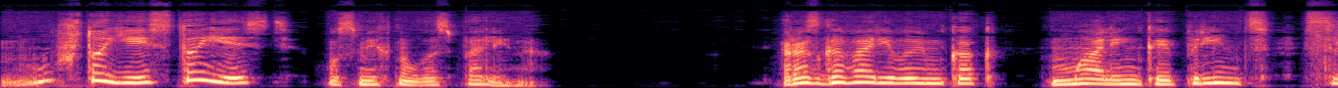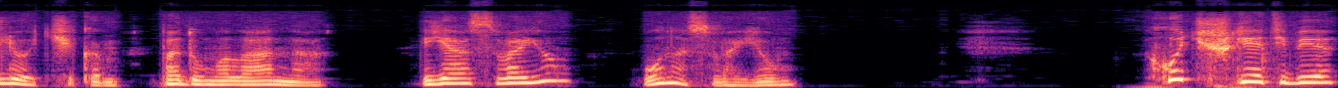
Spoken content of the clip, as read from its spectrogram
Ну, что есть, то есть, — усмехнулась Полина. — Разговариваем, как маленький принц с летчиком, — подумала она. Я о своем, он о своем. — Хочешь, я тебе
